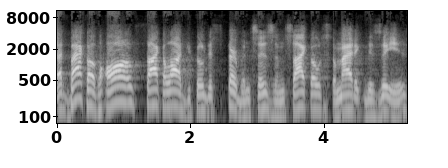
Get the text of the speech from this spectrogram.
That back of all psychological disturbances and psychosomatic disease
